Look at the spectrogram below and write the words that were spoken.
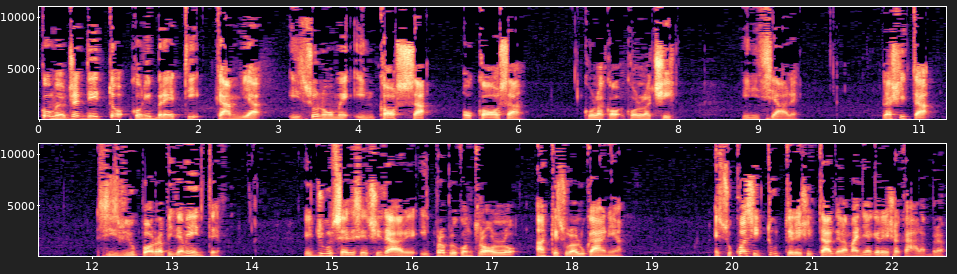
Come ho già detto, con i Bretti cambia il suo nome in Cossa o Cosa con la, con la C iniziale. La città si sviluppò rapidamente e giunse ad esercitare il proprio controllo anche sulla Lucania e su quasi tutte le città della Magna Grecia calabra,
